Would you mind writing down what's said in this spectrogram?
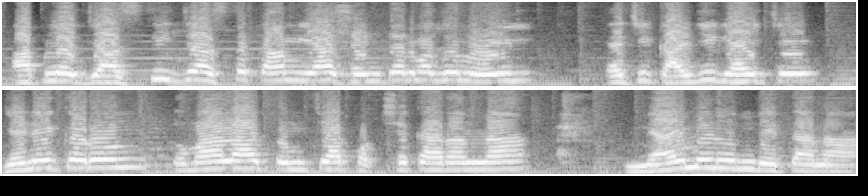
आपलं जास्तीत जास्त काम या सेंटरमधून होईल याची काळजी घ्यायची जेणेकरून तुम्हाला तुमच्या पक्षकारांना न्याय मिळवून देताना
